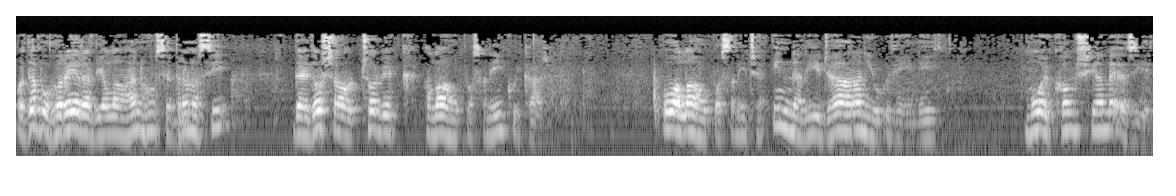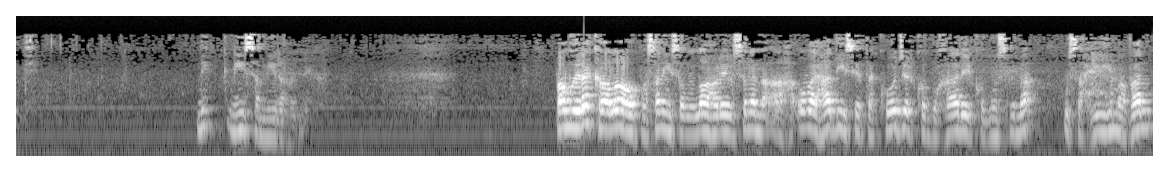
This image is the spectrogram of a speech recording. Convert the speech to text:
Od Ebu Horeira radijallahu anhu se prenosi da je došao čovjek Allahu poslaniku i kaže O Allahu poslaniče, inna li džarani u vini, moj komšija me ezijeti. Nik, nisam miran od njega. Pa mu je rekao Allahu poslanik sallallahu alaihi wasallam, a ovaj hadis je također kod Buhari i kod muslima u sahihima van,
